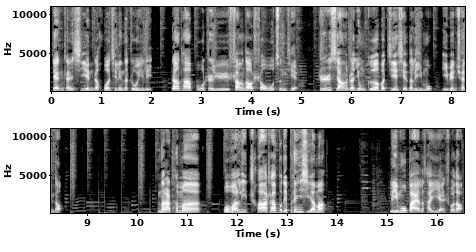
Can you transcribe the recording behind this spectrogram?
剑臣吸引着火麒麟的注意力，让他不至于伤到手无寸铁，只想着用胳膊接血的李牧一边劝道：“那他妈我碗里插插不得喷血吗？”李牧白了他一眼，说道：“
